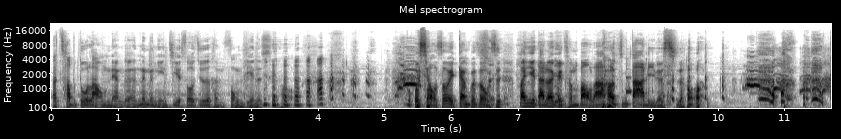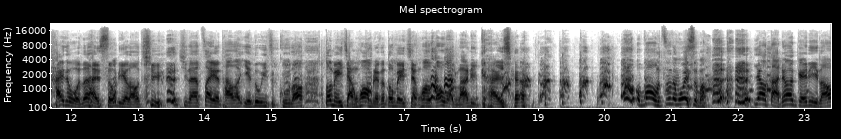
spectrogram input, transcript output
那差不多啦。我们两个那个年纪的时候，就是很疯癫的时候。我小时候也干过这种事，半夜打电话给陈宝拉住大理的时候，开着我那台 Sony，然后去去那载着他，然后沿路一直哭，然后都没讲话，我们两个都没讲话，不知道往哪里开这样。我不知道我真的为什么 要打电话给你，然后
